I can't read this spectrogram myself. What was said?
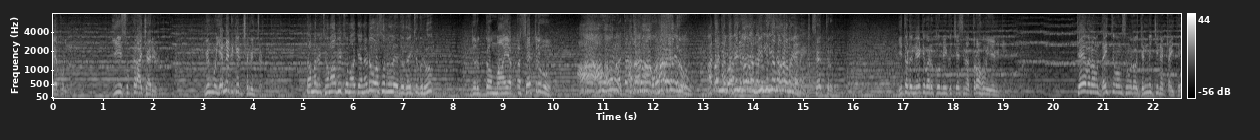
లేకున్నా ఈ శుక్రాచార్యుడు మిమ్ము ఎన్నటికీ క్షమించడు. తమరి క్షమాభిక్ష మాకెన్నడూ అవసరం లేదు దైత్యగురు. దుర్గం మా యొక్క శత్రువు. శత్రు ఇతడు నేటి వరకు మీకు చేసిన ద్రోహం ఏమిటి? కేవలం దైత్య వంశంలో జన్మించినట్లయితే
